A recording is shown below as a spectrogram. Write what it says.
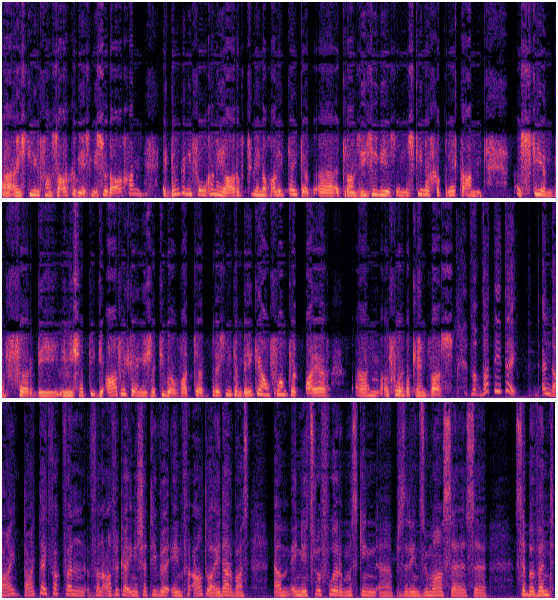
uh, 'n stuur van sake wees nie. So daar gaan ek dink in die volgende jaar of twee nog al die tyd 'n uh, 'n transisie wees en miskien 'n gebrek aan steun vir die inisiatief die Afrika inisiatief wat uh, president Mbeki aanvanklik baie um, voorbekend was. Wat, wat het hy in daai daai tydvak van van Afrika inisiatiewe en veral toe hy daar was um, en net so voor miskien uh, president Zuma se se se bewind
